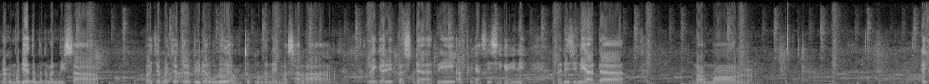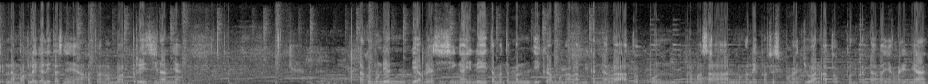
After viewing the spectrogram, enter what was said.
nah kemudian teman-teman bisa baca-baca terlebih dahulu ya untuk mengenai masalah legalitas dari aplikasi Singa ini. Nah, di sini ada nomor nomor legalitasnya ya atau nomor perizinannya Nah kemudian di aplikasi Singa ini teman-teman jika mengalami kendala ataupun permasalahan mengenai proses pengajuan ataupun kendala yang lainnya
